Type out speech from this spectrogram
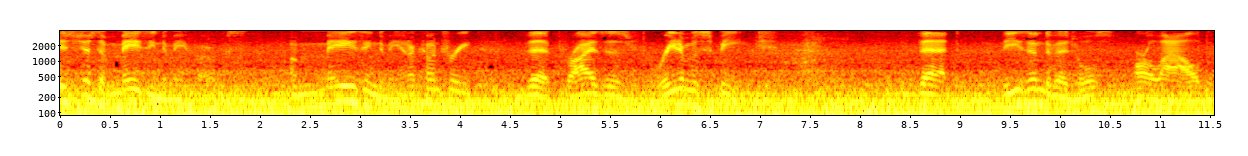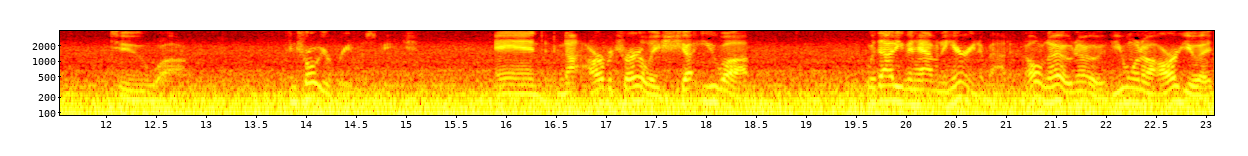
it's just amazing to me, folks, amazing to me in a country that prizes freedom of speech that these individuals are allowed to uh, control your freedom of speech and not arbitrarily shut you up without even having a hearing about it. Oh, no, no. If you want to argue it,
